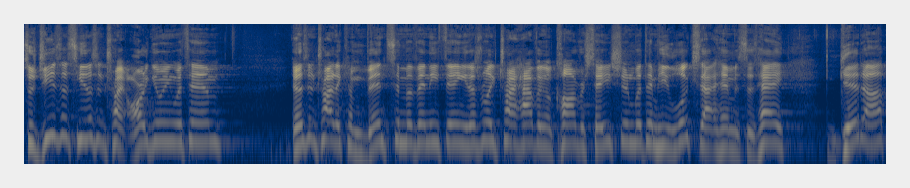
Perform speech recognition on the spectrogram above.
So Jesus, he doesn't try arguing with him. He doesn't try to convince him of anything. He doesn't really try having a conversation with him. He looks at him and says, Hey, get up,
